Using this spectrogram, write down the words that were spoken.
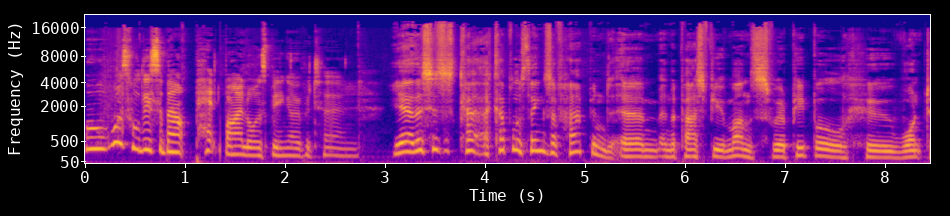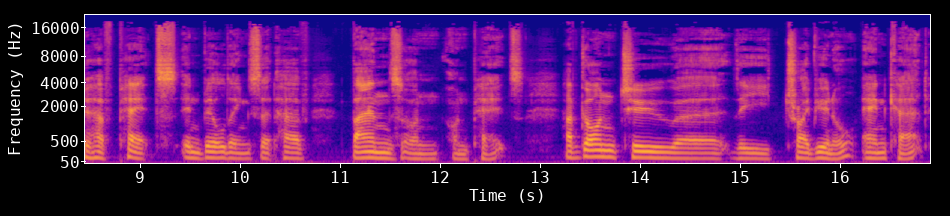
Well, what's all this about pet bylaws being overturned? Yeah, this is a couple of things have happened um, in the past few months where people who want to have pets in buildings that have bans on, on pets have gone to uh, the tribunal, NCAT,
